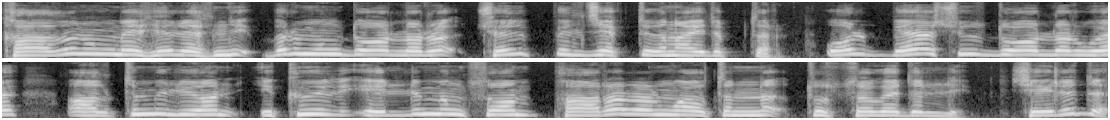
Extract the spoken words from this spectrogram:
Kazy onuň meselesini bir müň dollara çözüp biljekdigini aýdypdyr. Ol bäş ýüz dollar we alty million iki ýüz elli müň som para alan wagtynda tussag edildi. Şeýle-de,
